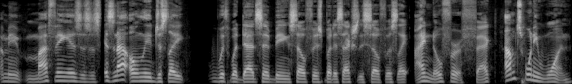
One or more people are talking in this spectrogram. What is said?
I mean, my thing is, is just, it's not only just like with what dad said being selfish, but it's actually selfless. Like I know for a fact, I'm 21.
